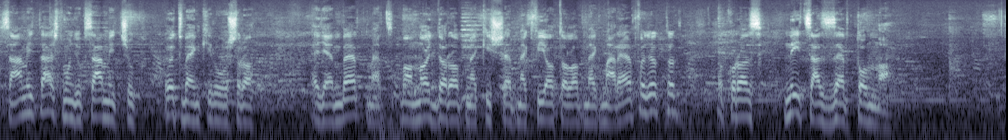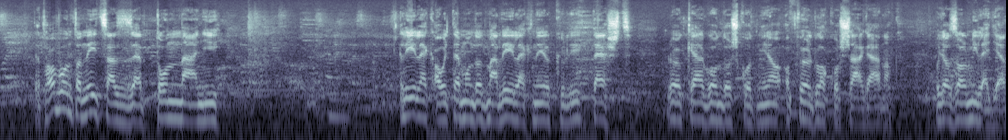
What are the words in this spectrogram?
számítást, mondjuk számítsuk 50 kilósra egy embert, mert van nagy darab, meg kisebb, meg fiatalabb, meg már elfogyott, akkor az 400 ezer tonna. Tehát havonta 400 ezer tonnányi lélek, ahogy te mondod, már lélek nélküli testről kell gondoskodnia a föld lakosságának, hogy azzal mi legyen.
